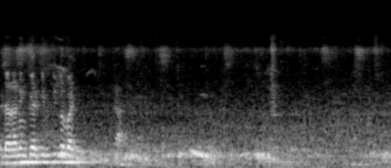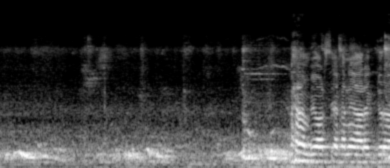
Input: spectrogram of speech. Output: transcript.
এটা রানিং পেয়ার কি বিক্রি করবেন? ভিওয়ার্স এখানে আরেক জোড়া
